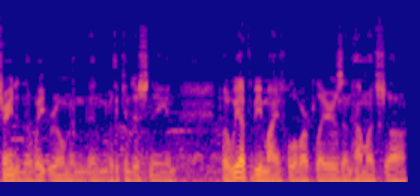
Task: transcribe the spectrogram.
trained in the weight room and, and, with the conditioning, and but we have to be mindful of our players and how much uh,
